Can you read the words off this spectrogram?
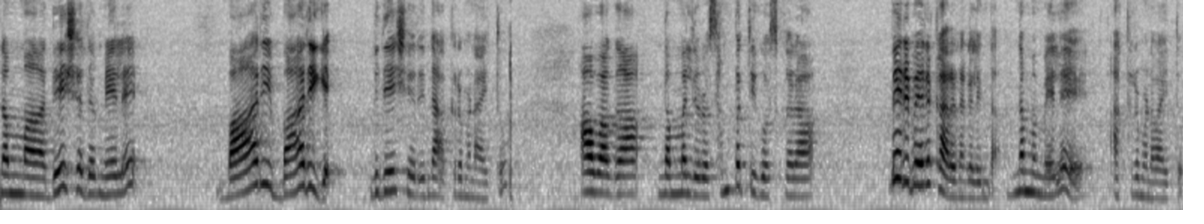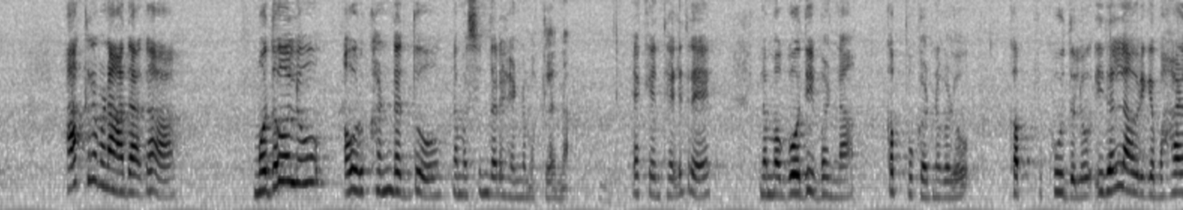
ನಮ್ಮ ದೇಶದ ಮೇಲೆ ಬಾರಿ ಬಾರಿಗೆ ವಿದೇಶಿಯರಿಂದ ಆಕ್ರಮಣ ಆಯಿತು. ಆವಾಗ ನಮ್ಮಲ್ಲಿರೋ ಸಂಪತ್ತಿಗೋಸ್ಕರ ಬೇರೆ ಬೇರೆ ಕಾರಣಗಳಿಂದ ನಮ್ಮ ಮೇಲೆ ಆಕ್ರಮಣವಾಯಿತು. ಆಕ್ರಮಣ ಆದಾಗ ಮೊದಲು ಅವರು ಕಂಡದ್ದು ನಮ್ಮ ಸುಂದರ ಹೆಣ್ಣು ಮಕ್ಕಳನ್ನು. ಯಾಕೆ ಅಂತ ಹೇಳಿದರೆ ನಮ್ಮ ಗೋಧಿ ಬಣ್ಣ, ಕಪ್ಪು ಕಣ್ಣುಗಳು, ಕಪ್ಪು ಕೂದಲು ಇದೆಲ್ಲ ಅವರಿಗೆ ಬಹಳ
